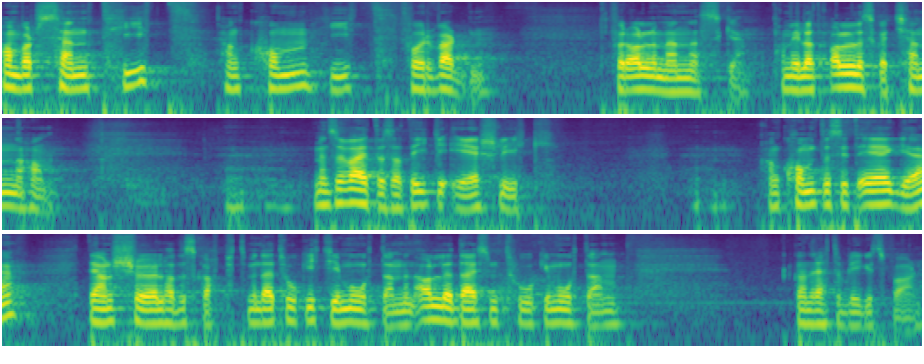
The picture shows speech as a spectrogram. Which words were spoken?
Han ble sendt hit. Han kom hit for verden, for alle mennesker. Han vil at alle skal kjenne ham. Men så vet vi at det ikke er slik. Han kom til sitt eget, det han sjøl hadde skapt, men de tok ikke imot ham. Men alle de som tok imot ham, kan rett og bli Guds barn.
